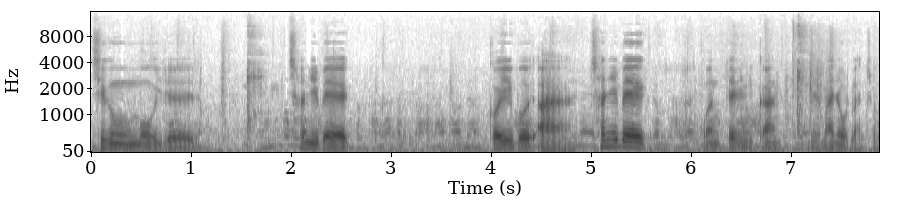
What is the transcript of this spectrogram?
지금은 뭐 이제 1200 거의 뭐아 1200원대니까 이제 많이 올랐죠.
